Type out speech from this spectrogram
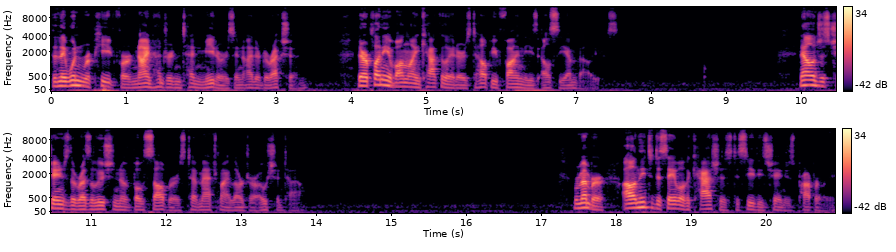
then they wouldn't repeat for 910 meters in either direction. There are plenty of online calculators to help you find these LCM values. Now I'll just change the resolution of both solvers to match my larger ocean tile. Remember, I'll need to disable the caches to see these changes properly.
